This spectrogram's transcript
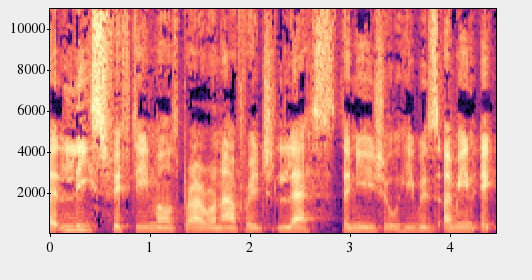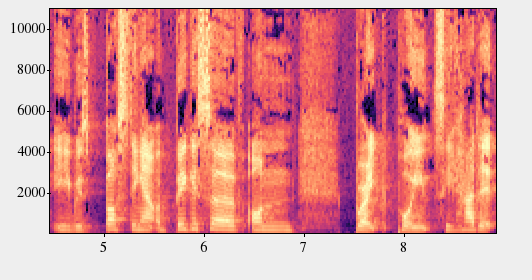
at least 15 miles per hour on average less than usual. He was, I mean, he was busting out a bigger serve on break points. He had it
